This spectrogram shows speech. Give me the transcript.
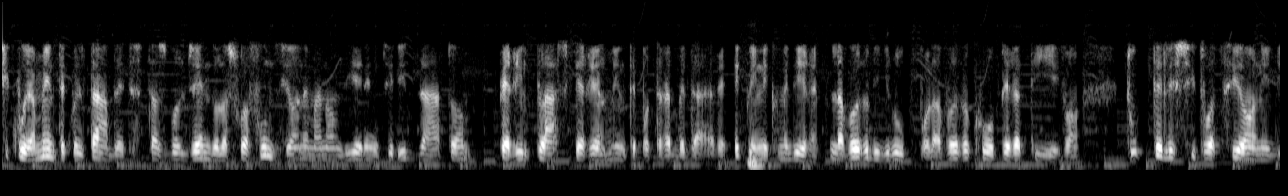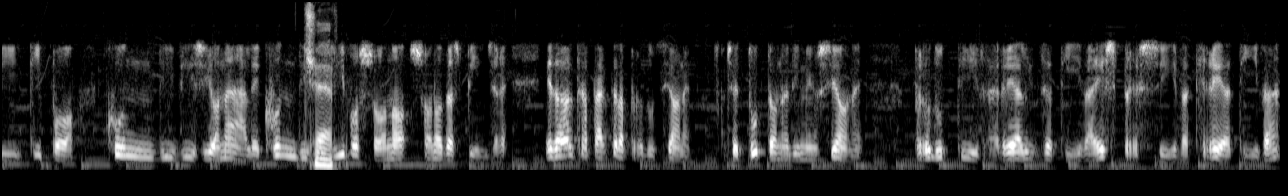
sicuramente quel tablet sta svolgendo la sua funzione ma non viene utilizzato per il plus che realmente potrebbe dare. E quindi come dire lavoro di gruppo, lavoro cooperativo, tutte le situazioni di tipo condivisionale, condivisivo certo. sono, sono da spingere. E dall'altra parte la produzione, c'è tutta una dimensione produttiva, realizzativa, espressiva, creativa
